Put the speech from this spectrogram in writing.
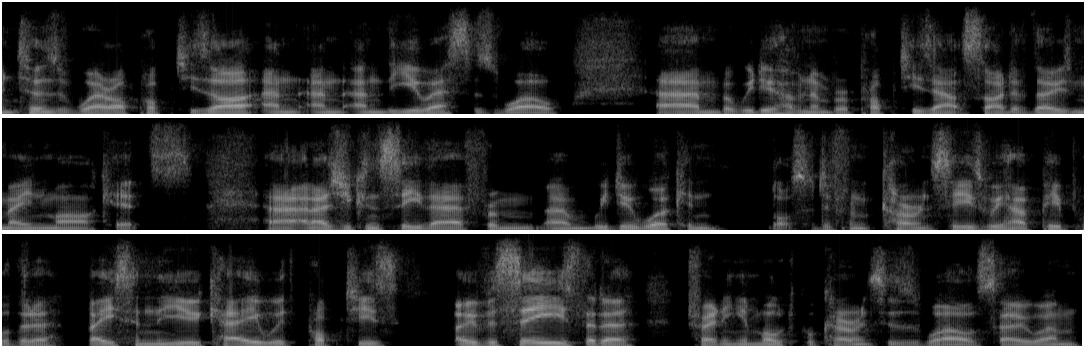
in terms of where our properties are and, and, and the US as well. Um, but we do have a number of properties outside of those main markets. Uh, and as you can see there from, um, we do work in lots of different currencies. We have people that are based in the UK with properties overseas that are trading in multiple currencies as well. So um,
